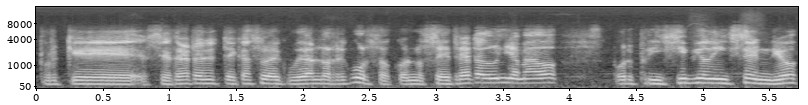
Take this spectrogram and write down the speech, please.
porque se trata en este caso de cuidar los recursos. Cuando se trata de un llamado por principio de incendio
